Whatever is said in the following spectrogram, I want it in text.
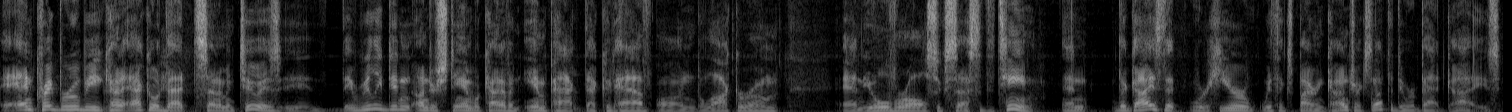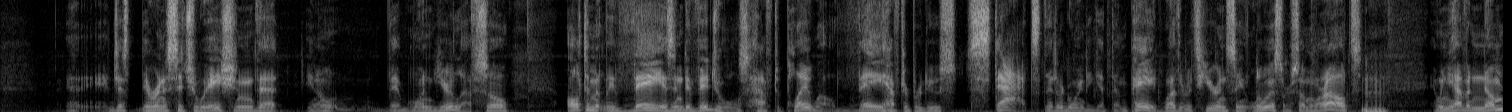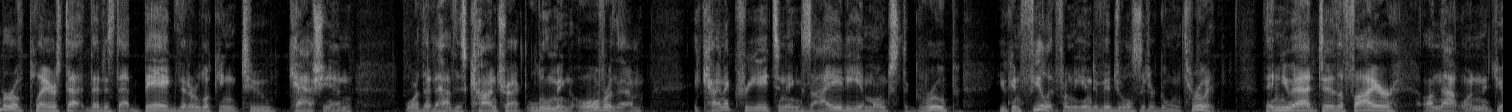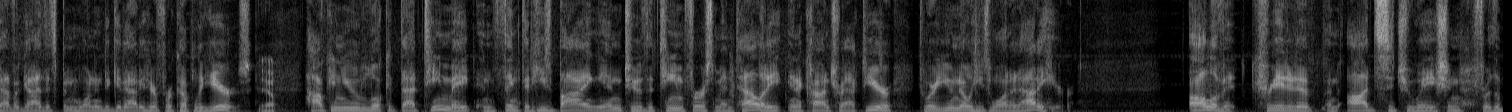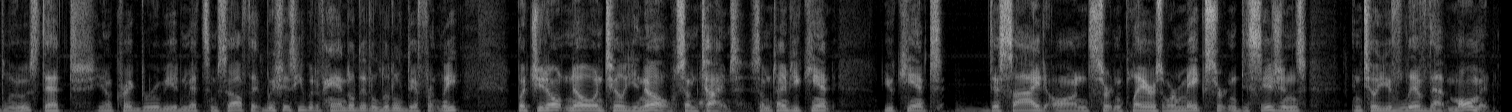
and Craig Berube kind of echoed that sentiment too. Is eh, they really didn't understand what kind of an impact that could have on the locker room and the overall success of the team. And the guys that were here with expiring contracts, not that they were bad guys, just they were in a situation that you know they have one year left. So ultimately they as individuals have to play well. They have to produce stats that are going to get them paid whether it's here in st louis or somewhere else. Mm-hmm. And when you have a number of players that, that is that big that are looking to cash in or that have this contract looming over them it kind of creates an anxiety amongst the group. You can feel it from the individuals that are going through it. Then you add to the fire on that one that you have a guy that's been wanting to get out of here for a couple of years Yep. how can you look at that teammate and think that he's buying into the team first mentality in a contract year to where you know he's wanted out of here? All of it created a, an odd situation for the Blues that, you know, Craig Berube admits himself that wishes he would have handled it a little differently, but you don't know until you know sometimes. Sometimes you can't you can't decide on certain players or make certain decisions until you've lived that moment.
